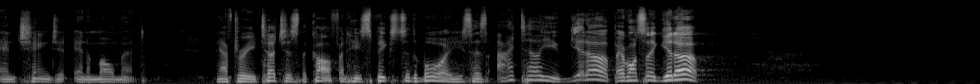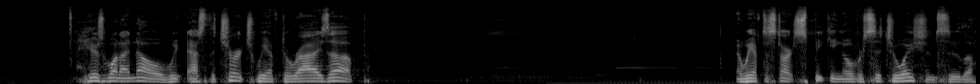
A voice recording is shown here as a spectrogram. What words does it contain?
and change it in a moment. And after he touches the coffin he speaks to the boy. He says I tell you get up. Everyone say get up here's what I know. We as the church we have to rise up. And we have to start speaking over situations Sula.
